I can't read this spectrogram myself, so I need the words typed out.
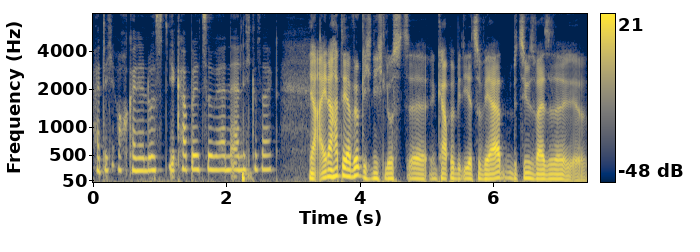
hätte ich auch keine Lust, ihr Couple zu werden, ehrlich gesagt. Ja, einer hatte ja wirklich nicht Lust, äh, ein Couple mit ihr zu werden, beziehungsweise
